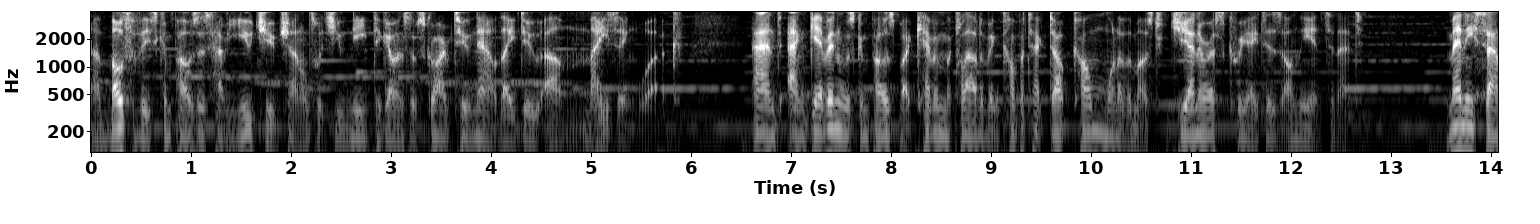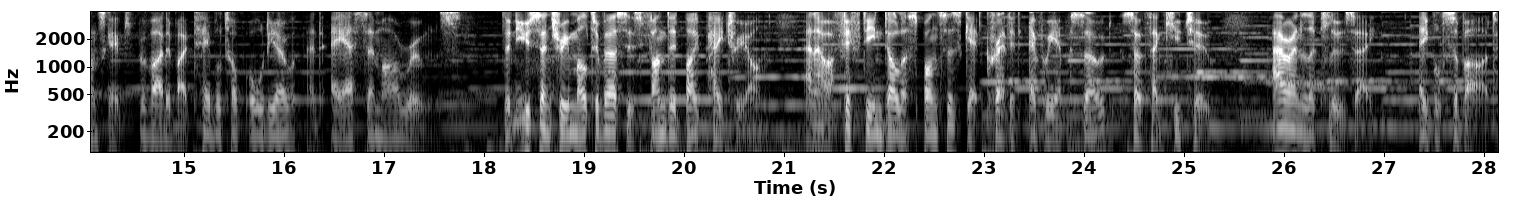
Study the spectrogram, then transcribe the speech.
Uh, both of these composers have YouTube channels which you need to go and subscribe to now. They do amazing work. And Angevin was composed by Kevin Macleod of Incompetech.com, one of the most generous creators on the internet. Many soundscapes provided by Tabletop Audio and ASMR Rooms. The New Century Multiverse is funded by Patreon, and our $15 sponsors get credit every episode, so thank you to Aaron Lacluyze, Abel Savard,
